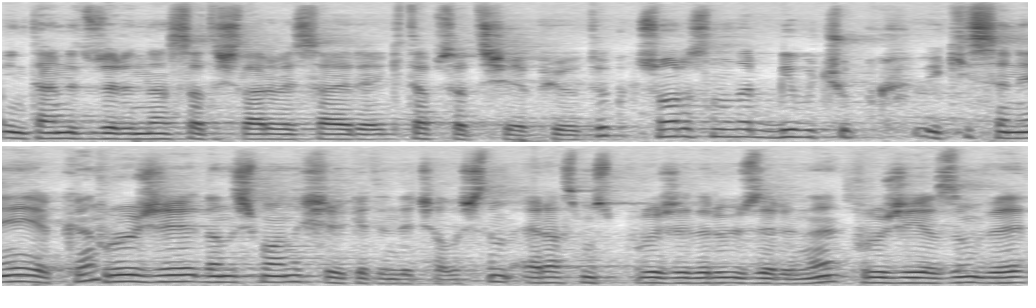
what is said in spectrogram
internet üzerinden satışlar vesaire kitap satışı yapıyorduk. Sonrasında bir buçuk iki seneye yakın proje danışmanlık şirketinde çalıştım. Erasmus projeleri üzerine proje yazım ve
